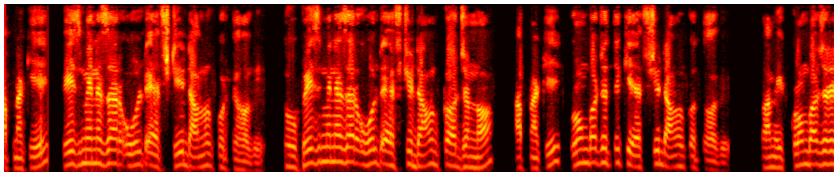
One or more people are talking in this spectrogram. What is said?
আপনাকে পেজ ম্যানেজার ওল্ড অ্যাপসটি ডাউনলোড করতে হবে। তো পেজ ম্যানেজার ওল্ড অ্যাপসটি ডাউনলোড করার জন্য আপনাকে ক্রোম বাজার থেকে অ্যাপসটি ডাউনলোড করতে হবে। তো আমি ক্রোম বাজারে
